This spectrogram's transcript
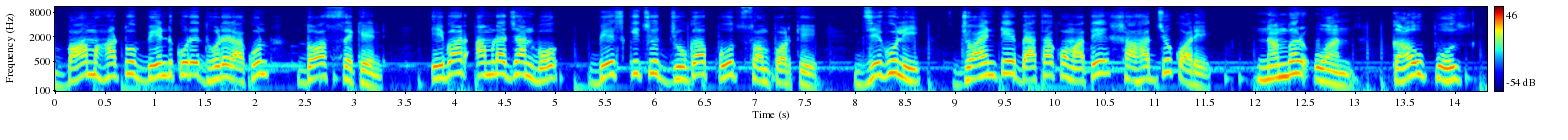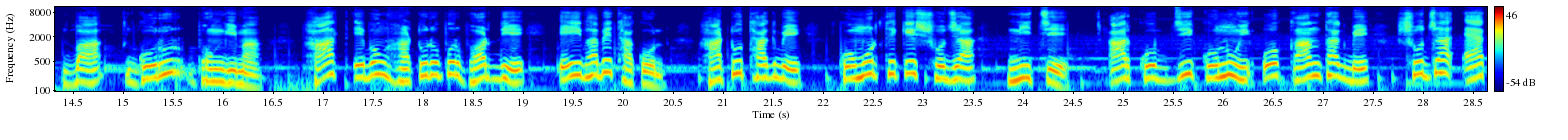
বাম হাঁটু বেন্ড করে ধরে রাখুন দশ সেকেন্ড। এবার আমরা জানব বেশ কিছু যোগা পোজ সম্পর্কে, যেগুলি জয়েন্টের ব্যথা কমাতে সাহায্য করে। নাম্বার ওয়ান, কাউ পোজ বা গরুর ভঙ্গিমা। হাত এবং হাঁটুর ওপর ভর দিয়ে এইভাবে থাকুন। হাঁটু থাকবে কোমর থেকে সোজা নিচে। আর কবজি কনুই ও কান থাকবে সোজা এক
